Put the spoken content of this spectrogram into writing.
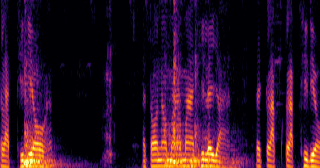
กลับทีเดียวครับแต่ตอนเอามามาทีละอย่าง แต่กลับกลับทีเดียว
